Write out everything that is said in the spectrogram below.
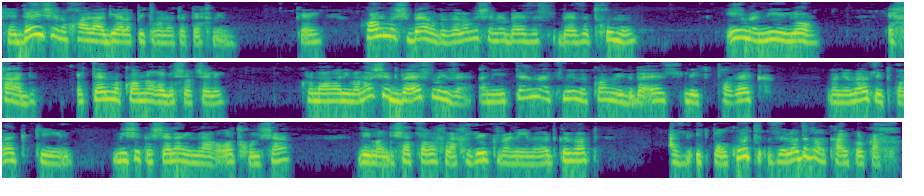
כדי שנוכל להגיע לפתרונות הטכניים, אוקיי? כל משבר, וזה לא משנה באיזה, באיזה תחום הוא, אם אני לא, אחד, אתן מקום לרגשות שלי, כלומר, אני ממש אתבאס מזה, אני אתן לעצמי מקום להתבאס, להתפרק, ואני אומרת להתפרק כי מי שקשה לה עם להראות חולשה, והיא מרגישה צורך להחזיק, ואני מאוד כזאת, אז התפרקות זה לא דבר קל כל כך.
